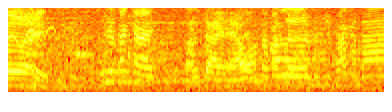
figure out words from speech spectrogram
ลย เนี่ยตั้งใจ ตั้งใจแล้วอ๋อแต่มันเลยมันมีพักกันได้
